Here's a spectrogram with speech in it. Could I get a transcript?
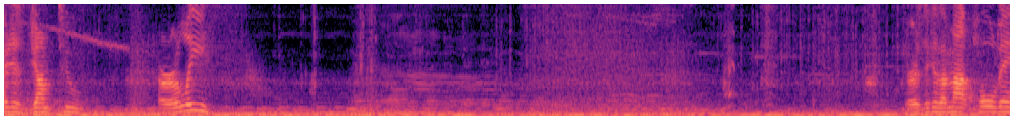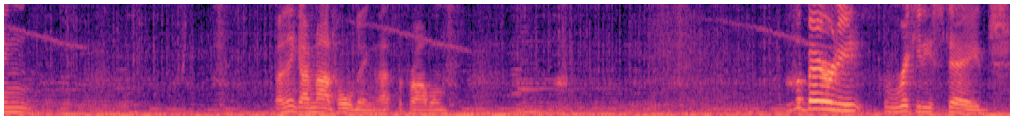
I just jumped too early. Or is it because I'm not holding... I think I'm not holding, that's the problem. This is a very rickety stage.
